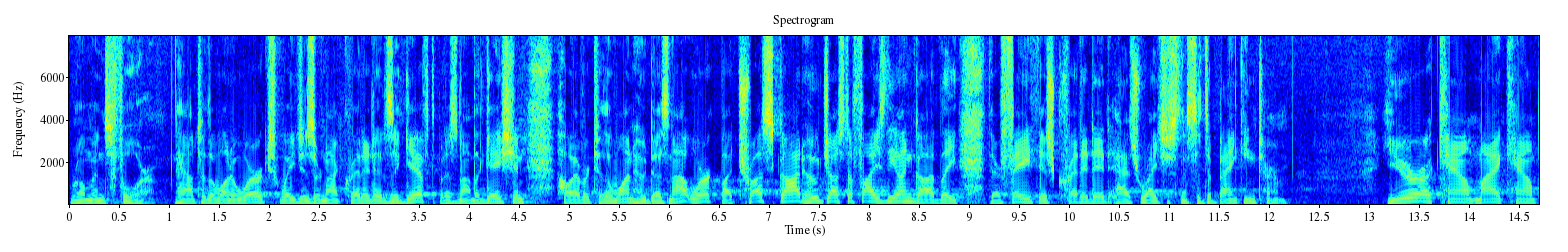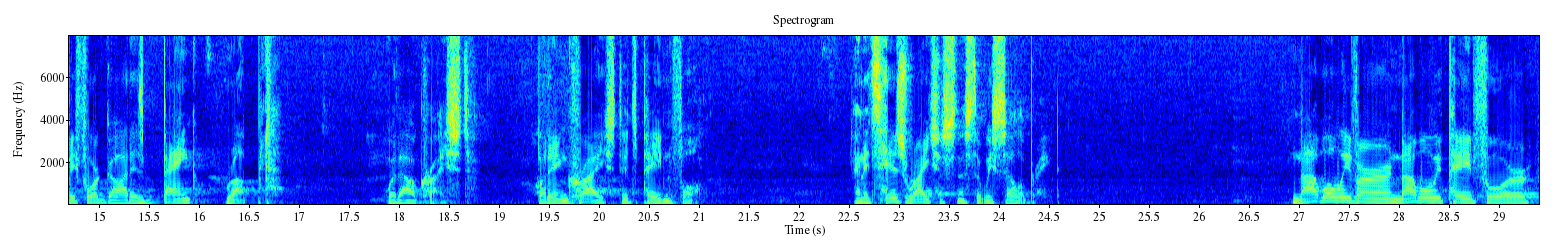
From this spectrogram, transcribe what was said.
Romans 4. Now, to the one who works, wages are not credited as a gift, but as an obligation. However, to the one who does not work, but trusts God who justifies the ungodly, their faith is credited as righteousness. It's a banking term. Your account, my account before God, is bankrupt without Christ. But in Christ, it's paid in full. And it's His righteousness that we celebrate. Not what we've earned, not what we paid for.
